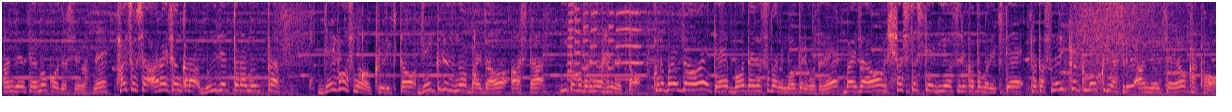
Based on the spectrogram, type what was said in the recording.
安全性も向上していますね。はいそして新井さんから VZ ラムプラス。J フォースの空力と J クルーズのバイザーを合わせたいいとこ取りのヘルメット。このバイザーをあえて防体の外に設けることでバイザーを日差しとして利用することもできてまたスノリ企画もクリアする安全性を確保。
